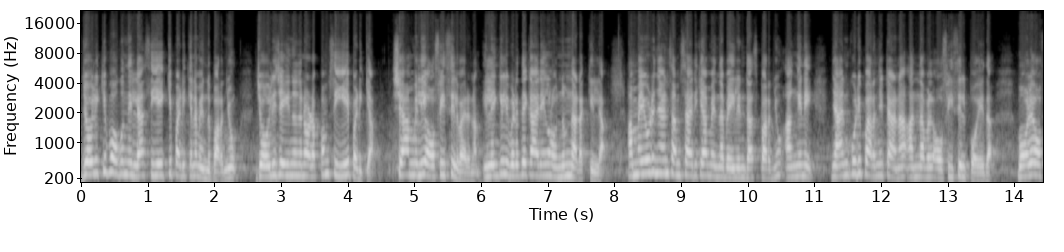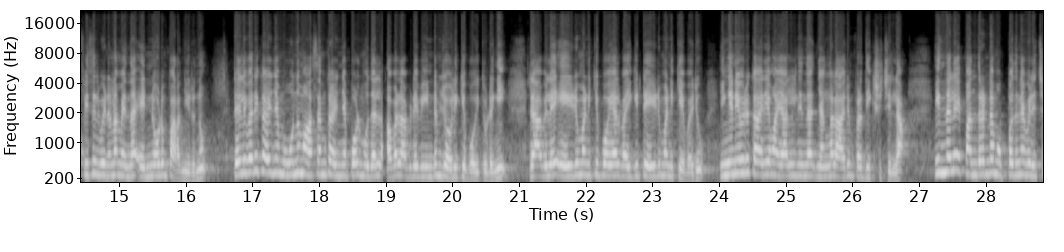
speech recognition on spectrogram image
ജോലിക്ക് പോകുന്നില്ല സി എക്ക് പഠിക്കണമെന്ന് പറഞ്ഞു. ജോലി ചെയ്യുന്നതിനോടൊപ്പം സി എ പഠിക്കാം. ശ്യാമിലി ഓഫീസിൽ വരണം. ഇല്ലെങ്കിൽ ഇവിടുത്തെ കാര്യങ്ങളൊന്നും നടക്കില്ല. അമ്മയോട് ഞാൻ സംസാരിക്കാമെന്ന് ബൈലിൻദാസ് ദാസ് പറഞ്ഞു. അങ്ങനെ ഞാൻ കൂടി പറഞ്ഞിട്ടാണ് അന്ന് അവൾ ഓഫീസിൽ പോയത്. മോളെ ഓഫീസിൽ വിടണമെന്ന് എന്നോടും പറഞ്ഞിരുന്നു. ഡെലിവറി കഴിഞ്ഞ മൂന്ന് മാസം കഴിഞ്ഞപ്പോൾ മുതൽ അവൾ അവിടെ വീണ്ടും ജോലിക്ക് പോയി തുടങ്ങി. രാവിലെ ഏഴ് മണിക്ക് പോയാൽ വൈകിട്ട് ഏഴ് മണിക്കേ വരൂ. ഇങ്ങനെയൊരു കാര്യം അയാളിൽ നിന്ന് ഞങ്ങൾ ആരും പ്രതീക്ഷിച്ചില്ല. ഇന്നലെ പന്ത്രണ്ട് മുപ്പതിന് വിളിച്ച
